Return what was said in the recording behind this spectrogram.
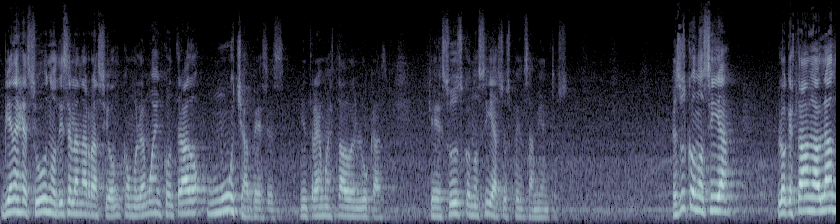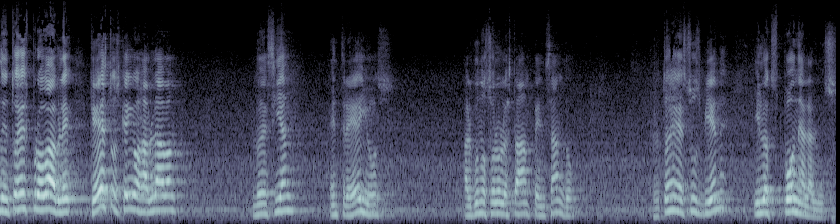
viene Jesús, nos dice la narración, como lo hemos encontrado muchas veces mientras hemos estado en Lucas, que Jesús conocía sus pensamientos. Jesús conocía lo que estaban hablando entonces es probable que estos que ellos hablaban lo decían entre ellos, algunos solo lo estaban pensando, pero entonces Jesús viene y lo expone a la luz.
